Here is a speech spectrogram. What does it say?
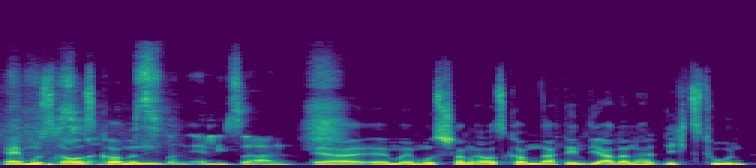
Ja, er muss das rauskommen. Muss man ehrlich sagen. Ja, er, er muss schon rauskommen, nachdem die anderen halt nichts tun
